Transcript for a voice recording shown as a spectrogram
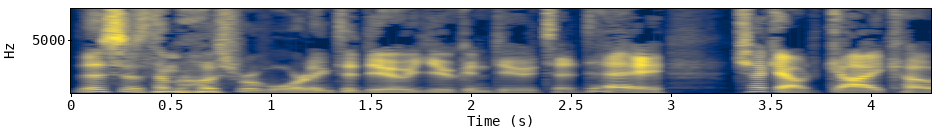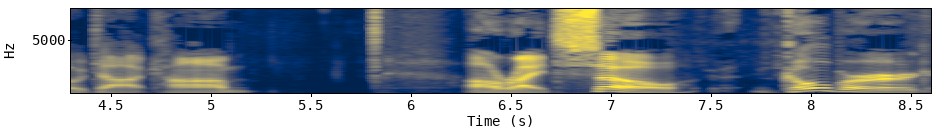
this is the most rewarding to do you can do today. Check out geico.com. All right. So, Goldberg,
